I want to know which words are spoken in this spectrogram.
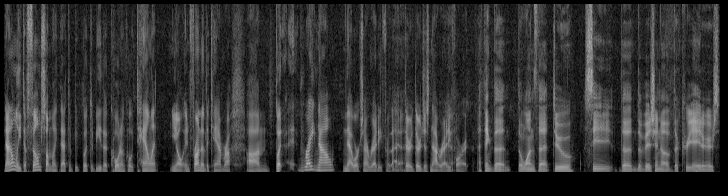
not only to film something like that, to be, but to be the quote unquote talent you know in front of the camera um, but right now networks aren't ready for that Yeah. they're they're just not ready Yeah. for it I think the the ones that do see the the vision of the creators,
